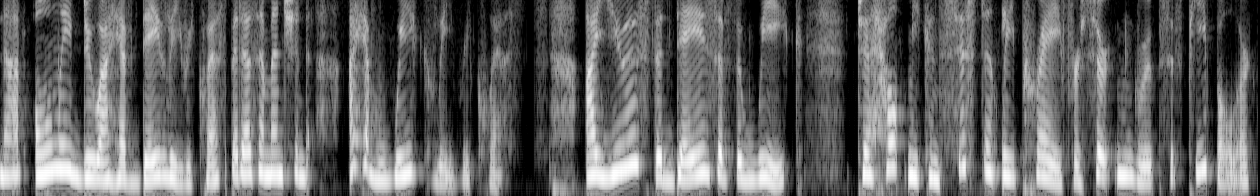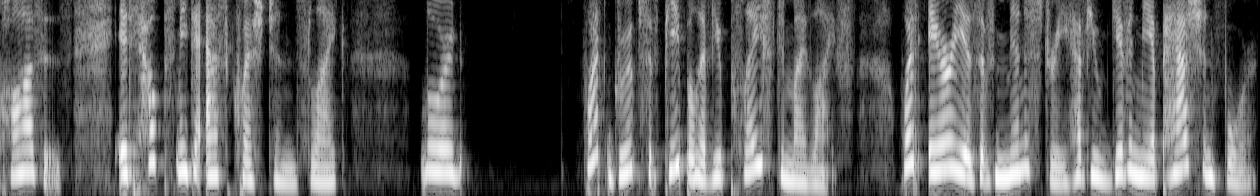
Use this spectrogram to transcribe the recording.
not only do I have daily requests, but as I mentioned, I have weekly requests. I use the days of the week to help me consistently pray for certain groups of people or causes. It helps me to ask questions like, Lord, what groups of people have you placed in my life? What areas of ministry have you given me a passion for?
